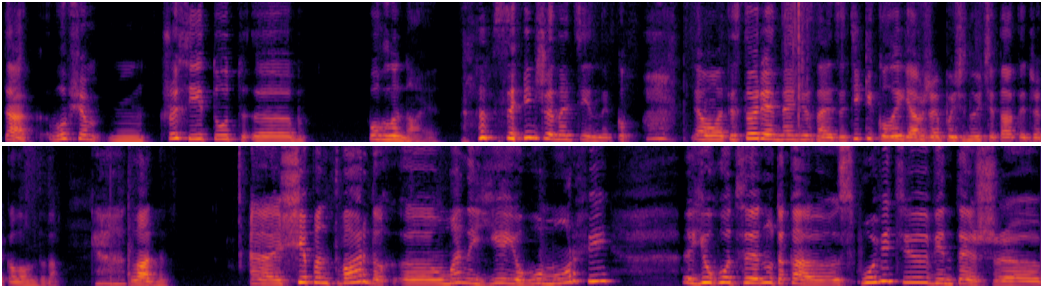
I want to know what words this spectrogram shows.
Так, в общем, щось її тут е, поглинає. Все інше на ціннику. От, історія не дізнається, тільки коли я вже почну читати Джека Лондона. Ладно. Е, Щепан Твардох, е, у мене є його морфій. Його це ну, така е, сповідь, е, він теж е,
